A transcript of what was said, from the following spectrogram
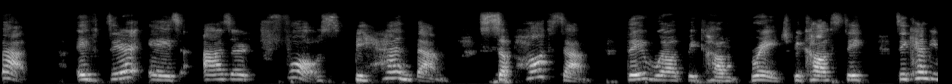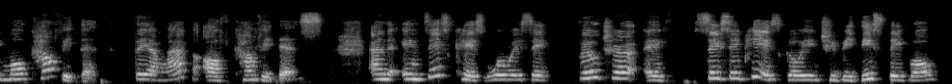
But if there is other force behind them, support them, they will become brave because they, they can be more confident. Their lack of confidence. And in this case, when we say future, if CCP is going to be this stable,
